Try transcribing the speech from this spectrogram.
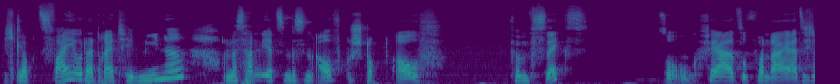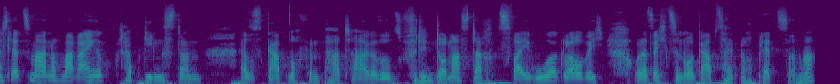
ich glaube, zwei oder drei Termine. Und das haben die jetzt ein bisschen aufgestockt auf fünf, sechs. So ungefähr. Also von daher, als ich das letzte Mal nochmal reingeguckt habe, ging es dann. Also es gab noch für ein paar Tage, so für den Donnerstag 2 Uhr, glaube ich, oder 16 Uhr gab es halt noch Plätze, ne?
